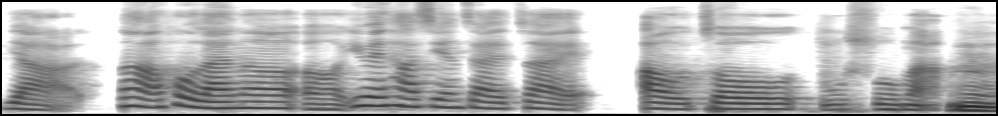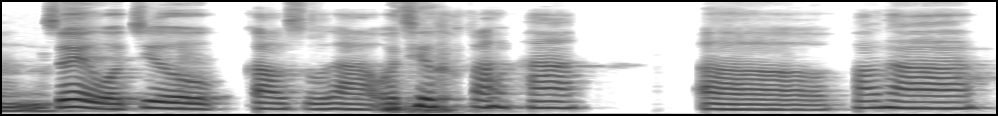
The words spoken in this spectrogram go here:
呀。那后来呢？呃，因为他现在在澳洲读书嘛，嗯，所以我就告诉他，我就帮他呃帮他。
